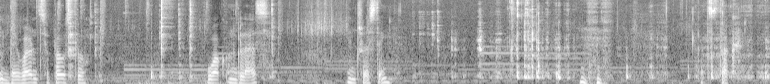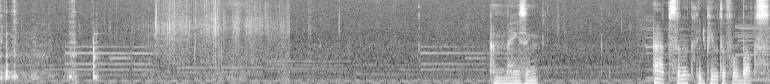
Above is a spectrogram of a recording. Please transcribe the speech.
They weren't supposed to walk on glass. Interesting. Got stuck. Amazing. Absolutely beautiful box.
